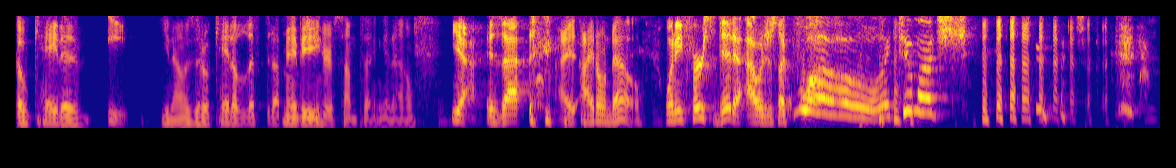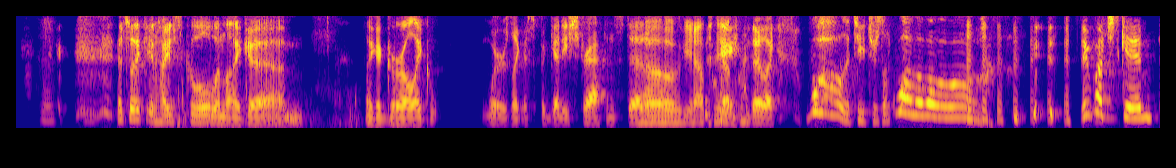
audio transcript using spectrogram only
okay to eat? You know, is it okay to lift it up, Maybe. or something? You know, Yeah, is that I I don't know. when he first did it? I was just like, whoa, like too much. It's like in high school when like um like a girl like wears like a spaghetti strap instead of oh, yeah yep. they're like, whoa, the teacher's like, whoa, whoa, whoa, whoa, whoa. Too much skin.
